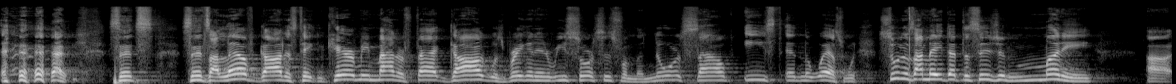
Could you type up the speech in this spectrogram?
since, since I left, God has taken care of me. Matter of fact, God was bringing in resources from the north, south, east, and the west. As soon as I made that decision, money uh,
